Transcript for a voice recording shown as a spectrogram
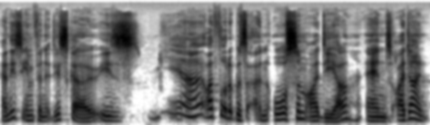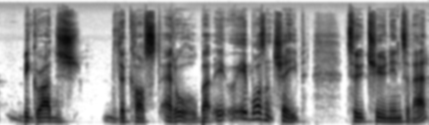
And this Infinite Disco is, yeah, I thought it was an awesome idea, and I don't begrudge the cost at all, but it, it wasn't cheap to tune into that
